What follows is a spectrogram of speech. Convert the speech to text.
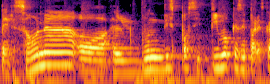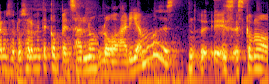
persona o algún dispositivo que se parezca a nosotros solamente con pensarlo, lo haríamos. Es, es como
